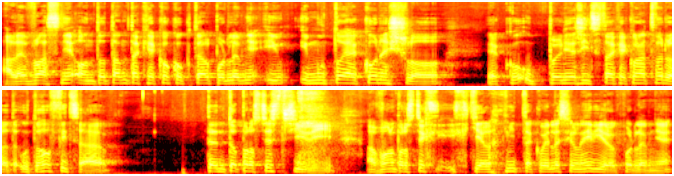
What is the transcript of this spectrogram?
ale vlastně on to tam tak jako koktal, podle mě i, i mu to jako nešlo, jako úplně říct tak jako natvrdo. U toho Fica, ten to prostě střílí a on prostě ch- chtěl mít takovýhle silný výrok, podle mě.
